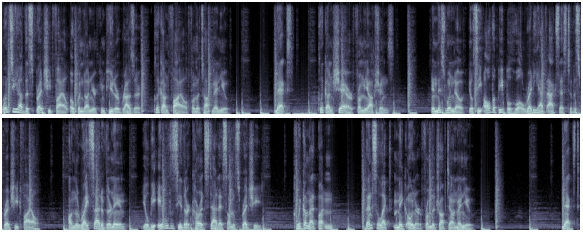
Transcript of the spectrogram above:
Once you have the spreadsheet file opened on your computer browser, click on File from the top menu. Next, click on Share from the options. In this window, you'll see all the people who already have access to the spreadsheet file. On the right side of their name, you'll be able to see their current status on the spreadsheet. Click on that button, then select Make Owner from the drop-down menu. Next,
